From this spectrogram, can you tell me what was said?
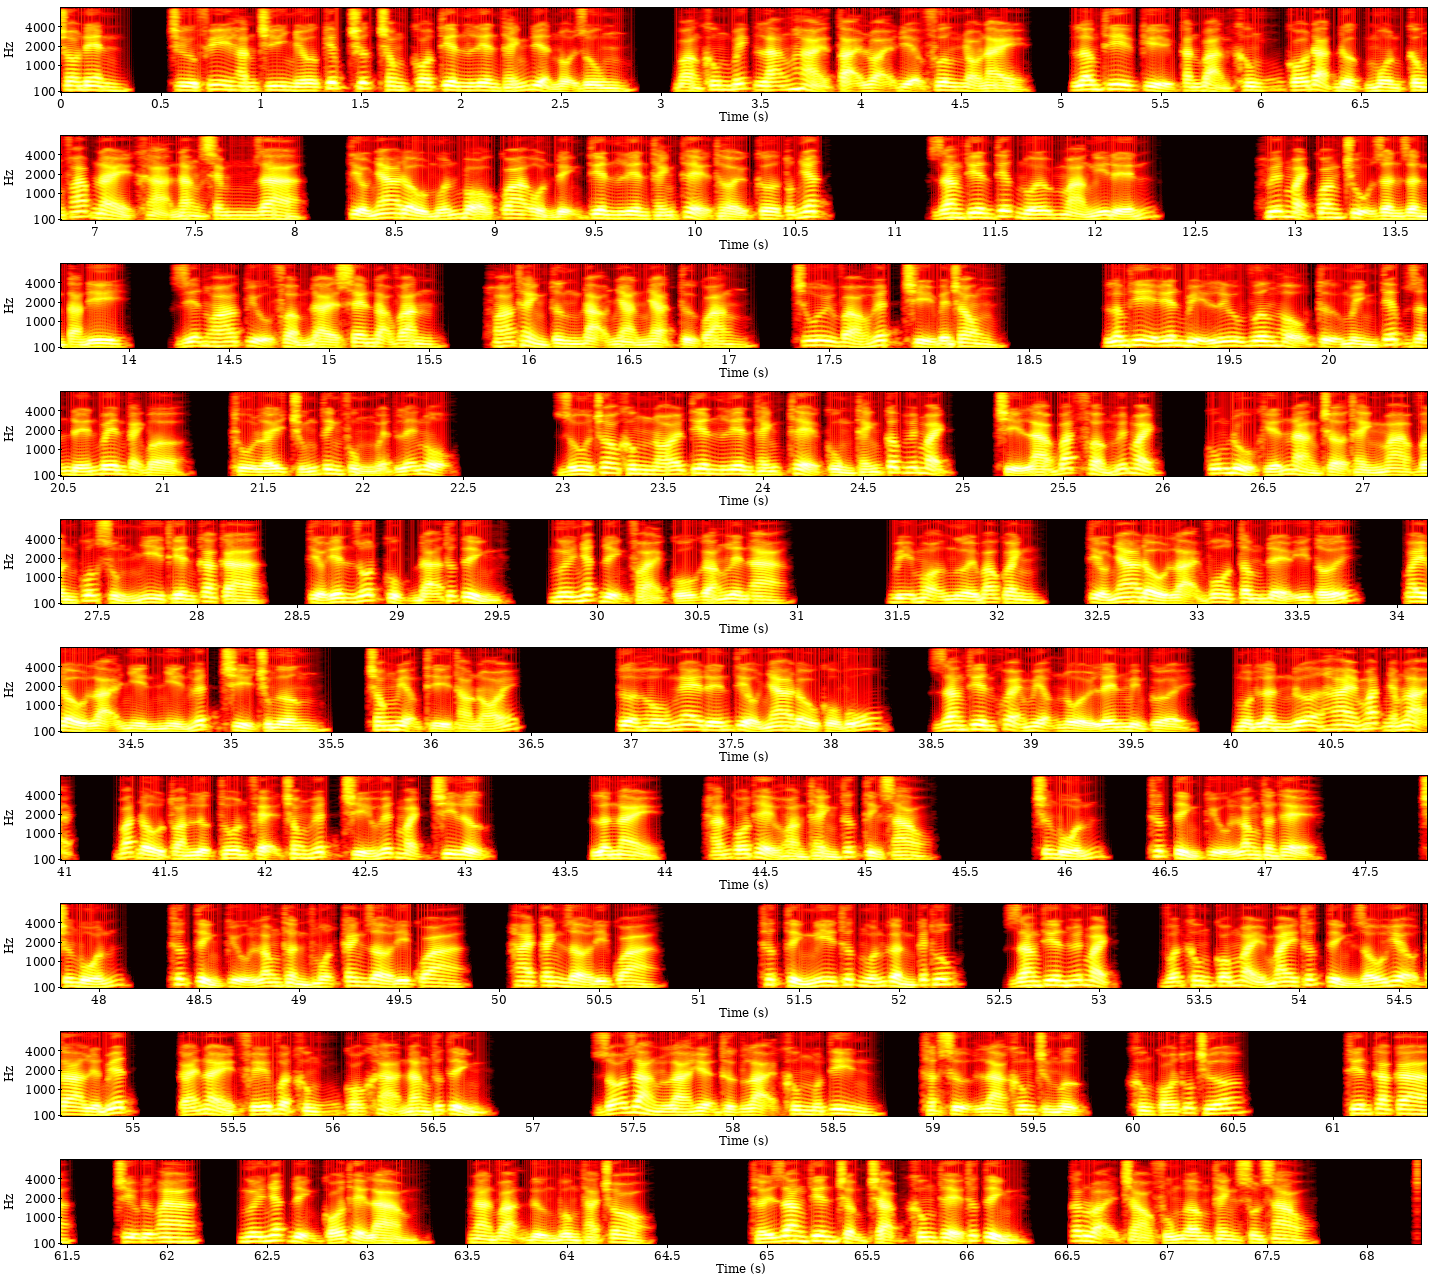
Cho nên, trừ phi hắn chi nhớ kiếp trước trong có tiên liên thánh điện nội dung, bằng không bích lãng hải tại loại địa phương nhỏ này, lâm thi kỳ căn bản không có đạt được môn công pháp này khả năng xem ra, tiểu nha đầu muốn bỏ qua ổn định tiên liên thánh thể thời cơ tốt nhất. Giang thiên tiếc nuối mà nghĩ đến huyết mạch quang trụ dần dần tàn đi, diễn hóa cựu phẩm đài sen đạo văn, hóa thành từng đạo nhàn nhạt tử quang, chui vào huyết chỉ bên trong. Lâm thi yên bị lưu vương hậu tự mình tiếp dẫn đến bên cạnh bờ, thụ lấy chúng tinh phùng nguyệt lễ ngộ. Dù cho không nói tiên liên thánh thể cùng thánh cấp huyết mạch, chỉ là bát phẩm huyết mạch, cũng đủ khiến nàng trở thành ma vân quốc sủng nhi thiên ca ca, tiểu yên rốt cục đã thức tỉnh, ngươi nhất định phải cố gắng lên a. Bị mọi người bao quanh, tiểu nha đầu lại vô tâm để ý tới, quay đầu lại nhìn nhìn huyết chỉ trung ương, trong miệng thì thào nói. Tựa hồ nghe đến tiểu nha đầu cổ vũ, giang thiên khỏe miệng nổi lên mỉm cười một lần nữa hai mắt nhắm lại, bắt đầu toàn lực thôn phệ trong huyết chỉ huyết mạch chi lực. Lần này, hắn có thể hoàn thành thức tỉnh sao? Chương bốn, thức tỉnh cựu long thân thể. Chương bốn, thức tỉnh cựu long thần một canh giờ đi qua, hai canh giờ đi qua. Thức tỉnh nghi thức muốn gần kết thúc, giang thiên huyết mạch vẫn không có mảy may thức tỉnh dấu hiệu ta liền biết, cái này phế vật không có khả năng thức tỉnh. Rõ ràng là hiện thực lại không muốn tin, thật sự là không chừng mực, không có thuốc chữa. Thiên ca ca, chịu đựng a, ngươi nhất định có thể làm, ngàn vạn đường bông thá cho. Thấy giang thiên chậm chạp không thể thức tỉnh, các loại trào phúng âm thanh xôn xao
